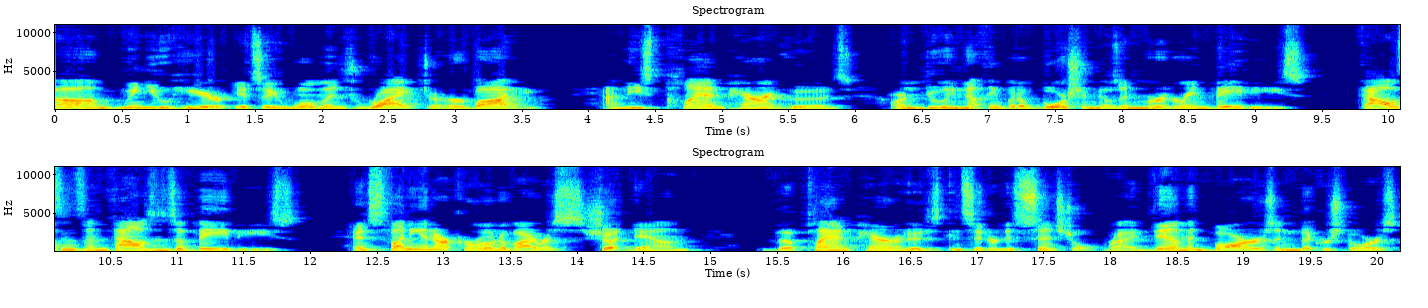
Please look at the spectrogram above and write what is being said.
um, when you hear it's a woman's right to her body, and these Planned Parenthoods are doing nothing but abortion mills and murdering babies, thousands and thousands of babies, and it's funny, in our coronavirus shutdown, the Planned Parenthood is considered essential, right? Them and bars and liquor stores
